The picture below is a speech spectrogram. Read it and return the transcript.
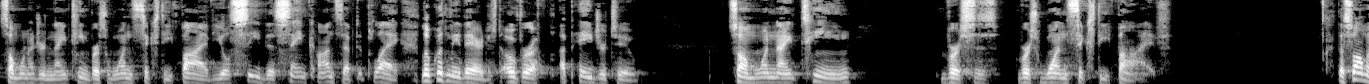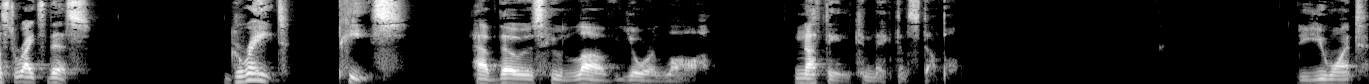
Psalm 119, verse 165, you'll see this same concept at play. Look with me there, just over a, a page or two. Psalm 119, verses, verse 165. The psalmist writes this Great peace have those who love your law. Nothing can make them stumble. Do you want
